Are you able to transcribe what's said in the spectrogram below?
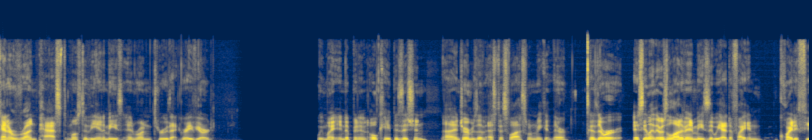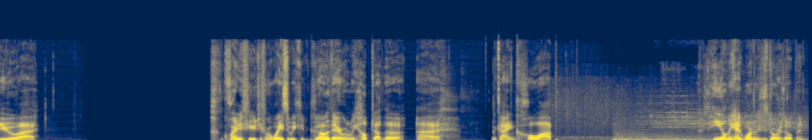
kind of run past most of the enemies and run through that graveyard, we might end up in an okay position uh, in terms of Estus Flask when we get there. Because there were, it seemed like there was a lot of enemies that we had to fight in quite a few, uh, quite a few different ways that we could go there when we helped out the, uh, the guy in co-op. he only had one of these doors open.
